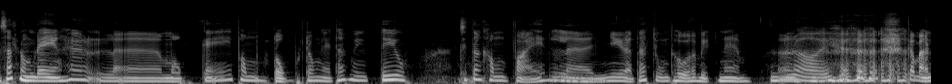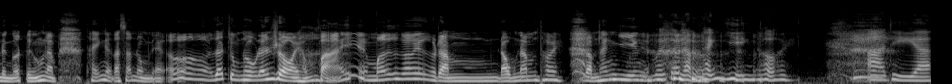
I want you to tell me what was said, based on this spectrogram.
sách lồng đèn ha là một cái phong tục trong ngày Tết Nguyên Tiêu chứ nó không phải là như là Tết Trung Thu ở Việt Nam Đúng À. rồi. các bạn đừng có tưởng là thấy người ta sách lồng đèn ơ Tết Trung Thu đến rồi không phải mới có rằm đầu năm thôi rằm tháng giêng mới có rằm tháng giêng thôi. À, thì à,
